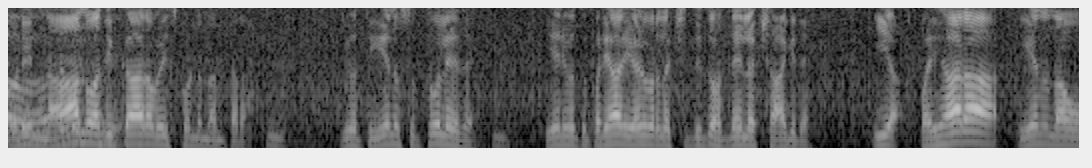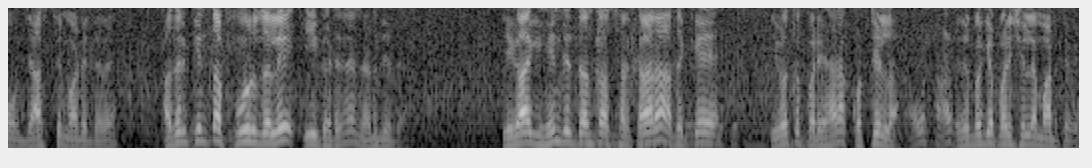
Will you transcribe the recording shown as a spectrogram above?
ನೋಡಿ ನಾನು ಅಧಿಕಾರ ವಹಿಸಿಕೊಂಡ ನಂತರ ಇವತ್ತು ಏನು ಸುತ್ತೋಲೆ ಇದೆ? ಏನು ಇವತ್ತು ಪರಿಹಾರ ಏಳುವರೆ ಲಕ್ಷದಿದ್ದು ಹದಿನೈದು ಲಕ್ಷ ಆಗಿದೆ. ಈ ಪರಿಹಾರ ಏನು ನಾವು ಜಾಸ್ತಿ ಮಾಡಿದ್ದೇವೆ, ಅದಕ್ಕಿಂತ ಪೂರ್ವದಲ್ಲಿ ಈ ಘಟನೆ ನಡೆದಿದೆ. ಹೀಗಾಗಿ ಹಿಂದಿದ್ದಂಥ ಸರ್ಕಾರ ಅದಕ್ಕೆ ಇವತ್ತು ಪರಿಹಾರ ಕೊಟ್ಟಿಲ್ಲ. ಇದ್ರ ಬಗ್ಗೆ ಪರಿಶೀಲನೆ ಮಾಡ್ತೇವೆ.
